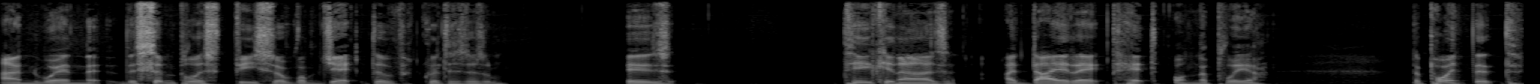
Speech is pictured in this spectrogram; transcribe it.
and when the simplest piece of objective criticism is taken as a direct hit on the player. The point that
